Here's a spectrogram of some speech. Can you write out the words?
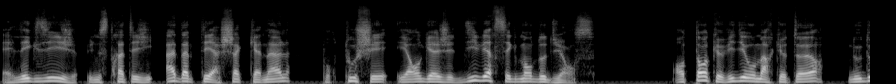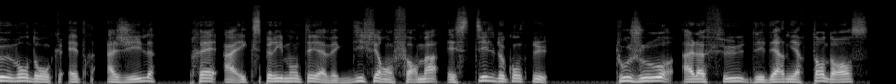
Elle exige une stratégie adaptée à chaque canal pour toucher et engager divers segments d'audience. En tant que vidéo-marketeur, nous devons donc être agiles, prêt à expérimenter avec différents formats et styles de contenu, toujours à l'affût des dernières tendances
